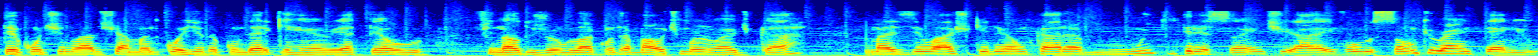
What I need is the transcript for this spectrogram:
ter continuado chamando corrida com Derrick Henry até o final do jogo lá contra Baltimore no Wild Card mas eu acho que ele é um cara muito interessante. A evolução que o Ryan Tannehill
